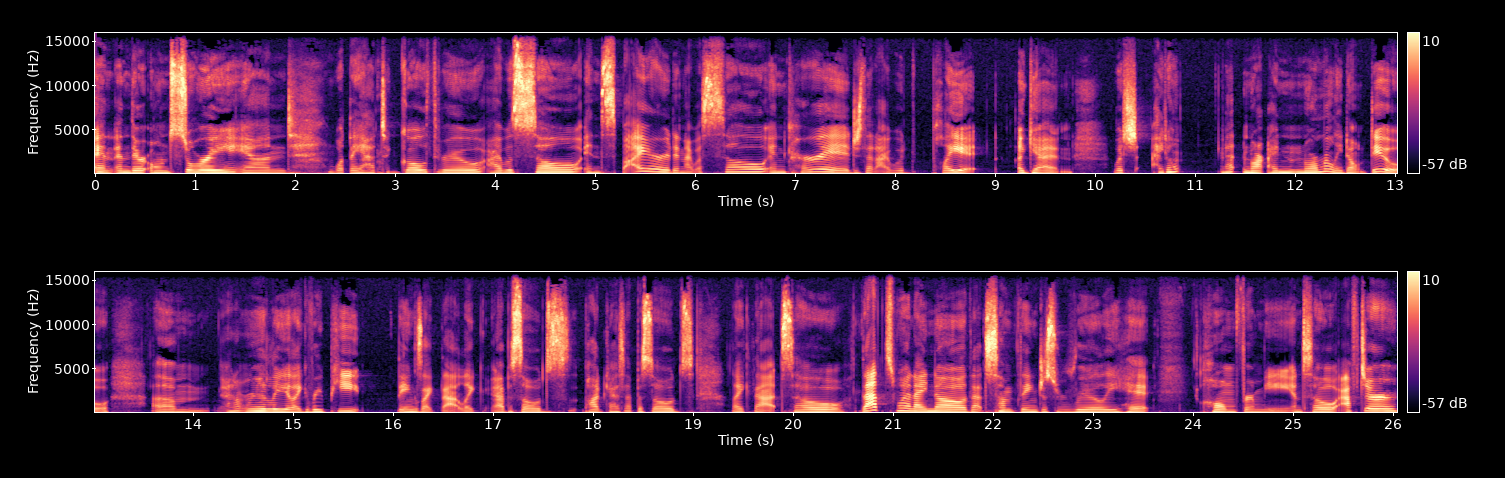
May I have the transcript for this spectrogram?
and and their own story and what they had to go through. I was so inspired and I was so encouraged that I would play it again, which I don't nor I normally don't do. Um, I don't really like repeat things like that, like episodes, podcast episodes like that. So that's when I know that something just really hit home for me. And so after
